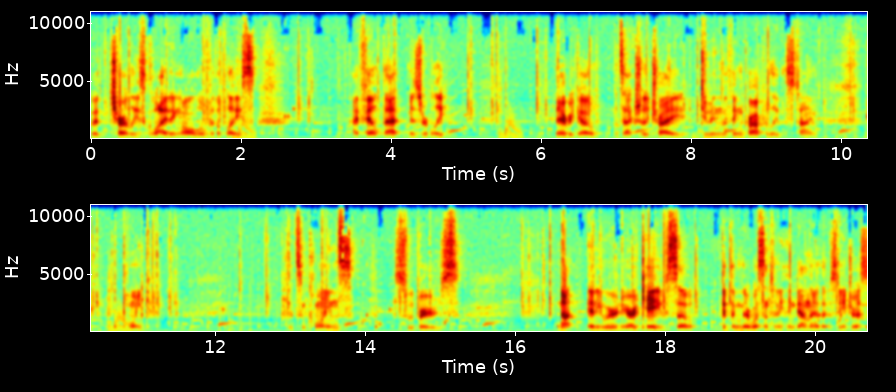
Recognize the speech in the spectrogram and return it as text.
With Charlie's gliding all over the place. I failed that miserably. There we go. Let's actually try doing the thing properly this time. Poink. Get some coins. Swoopers not anywhere near a cave, so good thing there wasn't anything down there that was dangerous.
